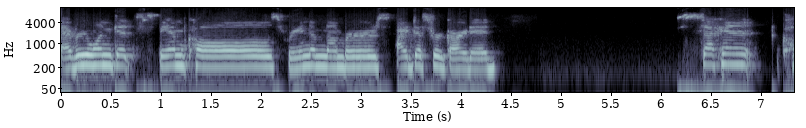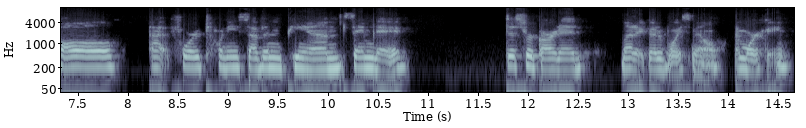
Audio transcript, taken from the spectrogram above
everyone gets spam calls, random numbers. I disregarded. Second call at 4:27 p.m. same day. Disregarded let it go to voicemail. I'm working.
